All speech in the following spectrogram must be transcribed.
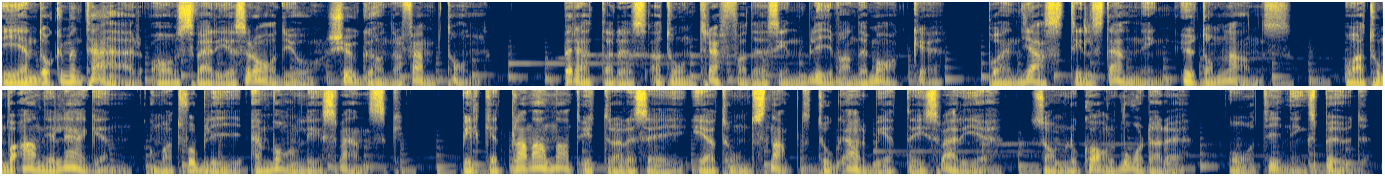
I en dokumentär av Sveriges Radio 2015 berättades att hon träffade sin blivande make på en jazztillställning utomlands och att hon var angelägen om att få bli en vanlig svensk, vilket bland annat yttrade sig i att hon snabbt tog arbete i Sverige som lokalvårdare och tidningsbud.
